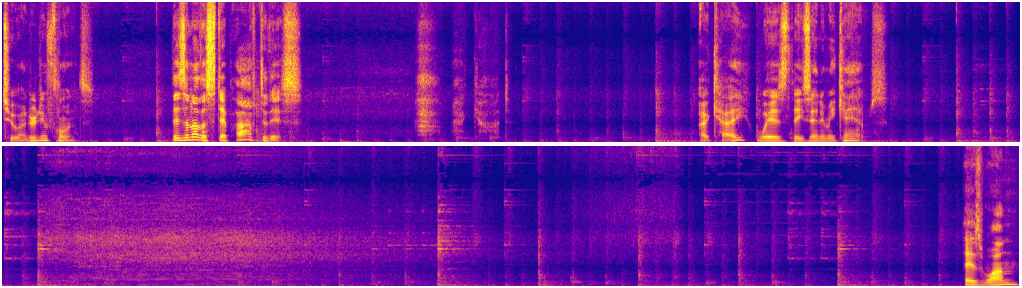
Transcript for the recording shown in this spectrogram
200 influence. There's another step after this. Oh my god. Okay, where's these enemy camps? There's one.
